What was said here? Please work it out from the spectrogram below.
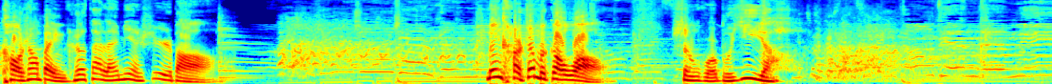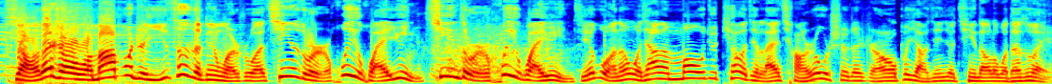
考上本科再来面试吧。门槛这么高啊，生活不易呀。小的时候，我妈不止一次的跟我说，亲嘴儿会怀孕，亲嘴儿会怀孕。结果呢，我家的猫就跳起来抢肉吃的时候，不小心就亲到了我的嘴。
